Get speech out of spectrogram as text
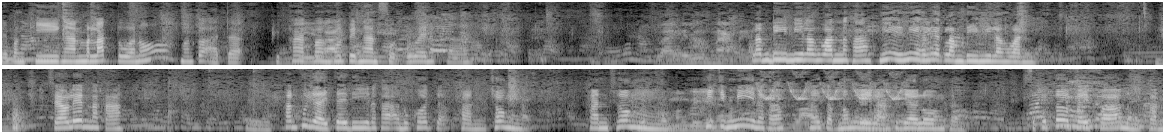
แต่บางทีงานมันรัดตัวเนาะมันก็อาจจะผิดพลาดบ้างเพราะเป็นงานสดด้วยนะคะลายไม่ลื่นมากเลยลำดีมีรางวัลนะคะ นี่นี่เขาเรียกลำดีมีรางวัลแซวเล่นนะคะเออท่านผู้ใหญ่ใจดีนะคะ อนุเคราะห์จะผ่านช่องผ่านช่องพี่จิมมี่นะคะ ให้กับน้องเลหลานคุณยายรองค่ะ สกูตเตอร์ไฟฟ้าหนึ่งคัน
